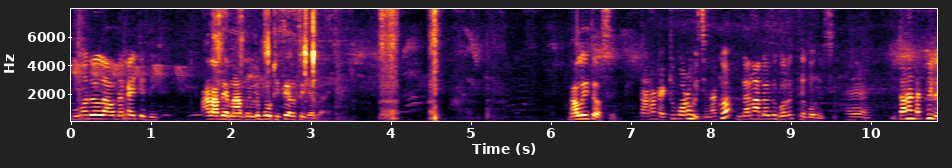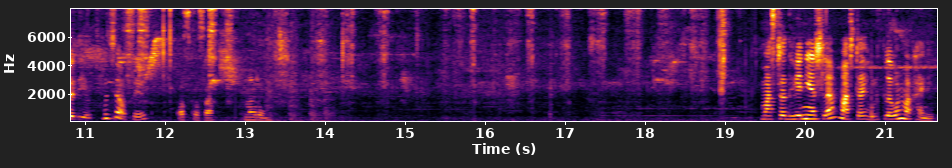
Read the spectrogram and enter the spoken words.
বোমাদের লাউটা খাইতে দিই আড়াদে না ধরলে বটি চেল চিড়ে যায়। ভালোই তো আছে। দানাটা একটু বড় হয়েছে না গো? দানাটা যে ঘরের থেকে বড় হয়েছে। হ্যাঁ দানাটা ফেলে দিও বুঝছ? আছে। কসকসা নরম। মাছটা ধুয়ে নিয়ে আসলাম মাছটায় হলুদ লবণ মাখাই নিব।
